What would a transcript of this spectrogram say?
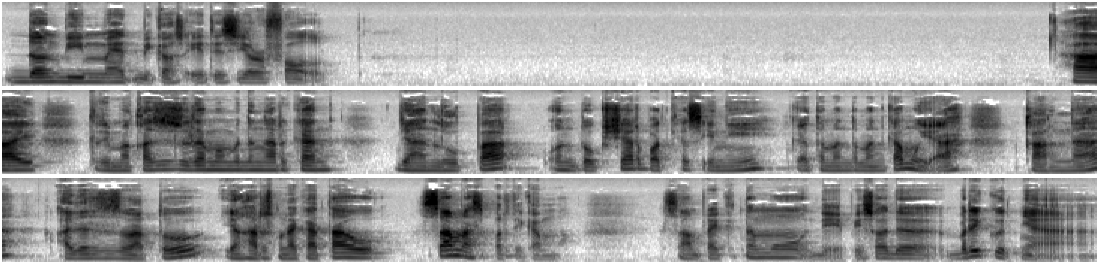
Don't be mad because it is your fault. Hai, terima kasih sudah mendengarkan. Jangan lupa untuk share podcast ini ke teman-teman kamu ya, karena ada sesuatu yang harus mereka tahu, sama seperti kamu. Sampai ketemu di episode berikutnya.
